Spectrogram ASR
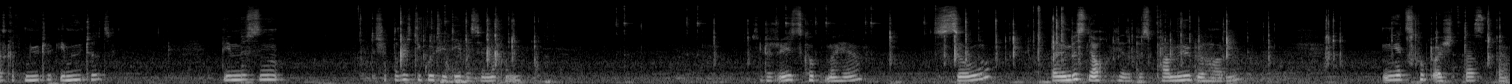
ist gerade gemütet. Wir müssen. Ich habe eine richtig gute Idee, was wir machen. Jetzt guckt mal her. So. Weil wir müssen auch hier so ein paar Möbel haben. Und jetzt guckt euch das an.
